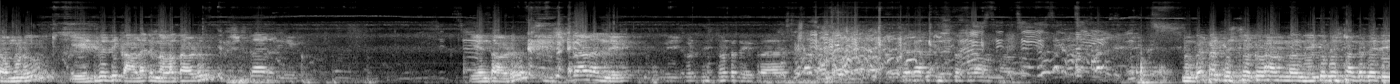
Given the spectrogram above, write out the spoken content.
తమ్ముడు ఏంటిది కాళ్ళకి నల్లతాడు? ఏం తాడు? ఇస్తాడండి నువ్వే పెద్ద దిష్టకులా ఉన్నావు? నీకు దిష్టి అంటదేటి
